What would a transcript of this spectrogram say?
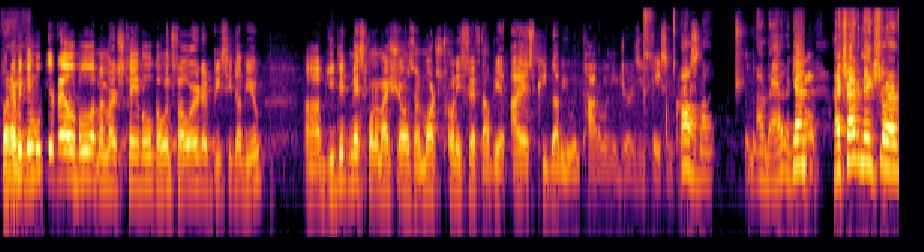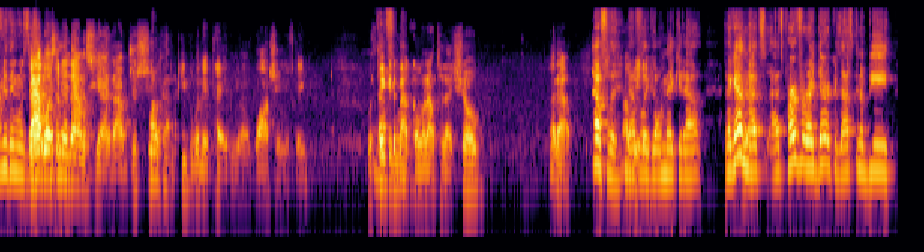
But There everything will be available at my merch table going forward at BCW. Uh, you did miss one of my shows on March 25th. I'll be at ISPW in Totowa, New Jersey, facing Craig. Oh my, my bad. Again, I tried to make sure everything was. that wasn't Yeah. announced yet. I'm just you know, Okay. for people in it, you know, watching if they were thinking Definitely. about going out to that show, head out. Definitely, I'll definitely go make it out. And again, Yeah. that's that's perfect right there because that's going to be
